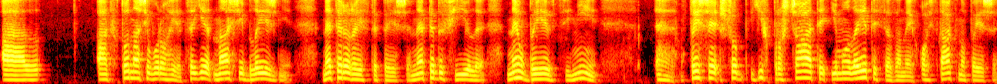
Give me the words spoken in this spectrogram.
А, а хто наші вороги? Це є наші ближні, не терористи пише, не педофіли, не вбивці, ні. Е, Пише, щоб їх прощати і молитися за них. Ось так воно пише.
